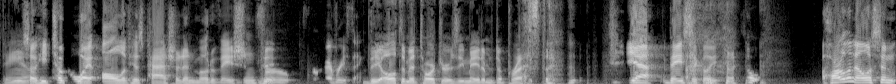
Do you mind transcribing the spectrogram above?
Damn. So he took away all of his passion and motivation for, for everything. the ultimate torture is he made him depressed. Yeah, basically. so Harlan Ellison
